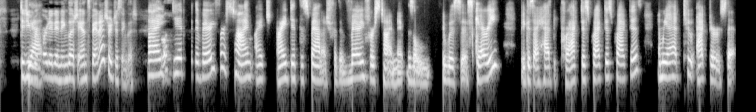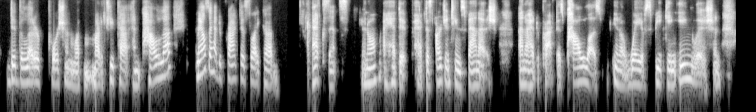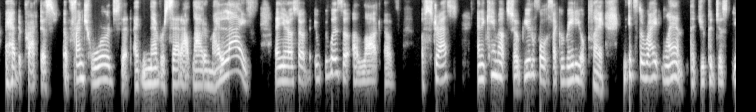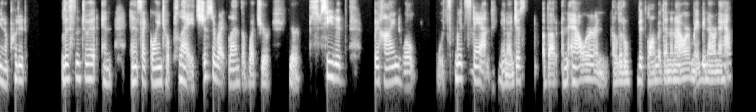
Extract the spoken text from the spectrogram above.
Did you yeah. record it in English and Spanish or just English? I Both? did for the very first time. I I did the Spanish for the very first time. And it was a it was uh, scary because I had to practice, practice, practice. And we had two actors that did the letter portion with Martita and Paula. And I also had to practice like um, accents you know? I had to practice argentine spanish and i had to practice paula's you know way of speaking english and i had to practice uh, french words that i'd never said out loud in my life. And you know so it, it was a, a lot of of stress and it came out so beautiful. It's like a radio play. It's the right length that you could just you know put it listen to it and and it's like going to a play. It's just the right length of what you're you're seated behind will withstand, you know, just about an hour and a little bit longer than an hour, maybe an hour and a half.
